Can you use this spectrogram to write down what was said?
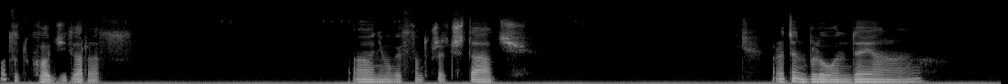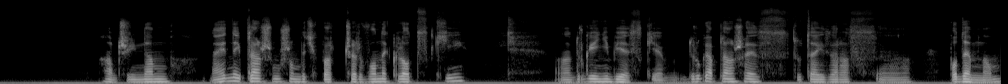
O co tu chodzi? Zaraz. A, nie mogę stąd przeczytać. Red and blue when they are... A, czyli nam... Na jednej planszy muszą być chyba czerwone klocki, a na drugiej niebieskie. Druga plansza jest tutaj zaraz e, pode mną.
